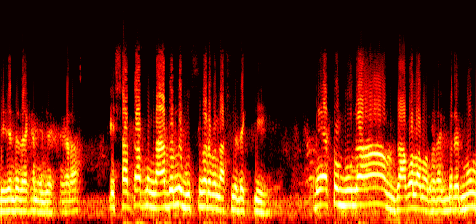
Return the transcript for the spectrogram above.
ডিজাইনটা দেখেন, এই যে একটা। এই শার্টটা আপনি না ধরলে বুঝতে পারবেন আসলে এটা কি। এত মুলাম, যা বলা মতন একবারে মুম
